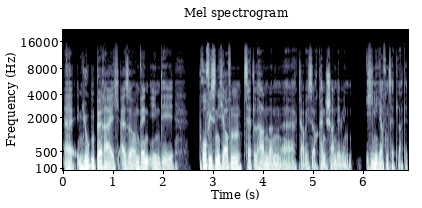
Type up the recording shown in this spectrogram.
äh, im Jugendbereich. Also und wenn ihn die Profis nicht auf dem Zettel haben, dann äh, glaube ich, ist auch keine Schande, wenn ich ihn nicht auf dem Zettel hatte.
